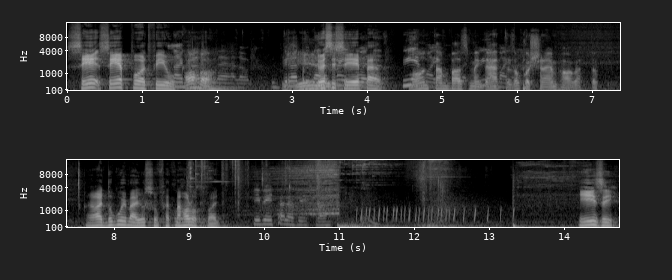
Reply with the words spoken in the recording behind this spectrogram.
Szé- szép volt, fiú. Aha. Köszi szépen. Hülye Mondtam, bazd meg, de hát az okosra nem hallgattok. Jaj, dugulj már, Yusuf, hát már halott vagy. Kivételezés van. Easy.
